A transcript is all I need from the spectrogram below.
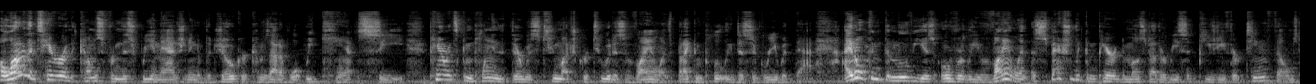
A lot of the terror that comes from this reimagining of the Joker comes out of what we can't see. Parents complain that there was too much gratuitous violence, but I completely disagree with that. I don't think the movie is overly violent, especially compared to most other recent PG 13 films,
